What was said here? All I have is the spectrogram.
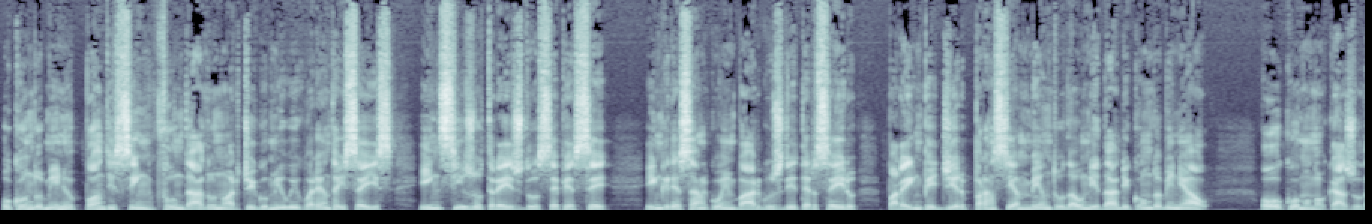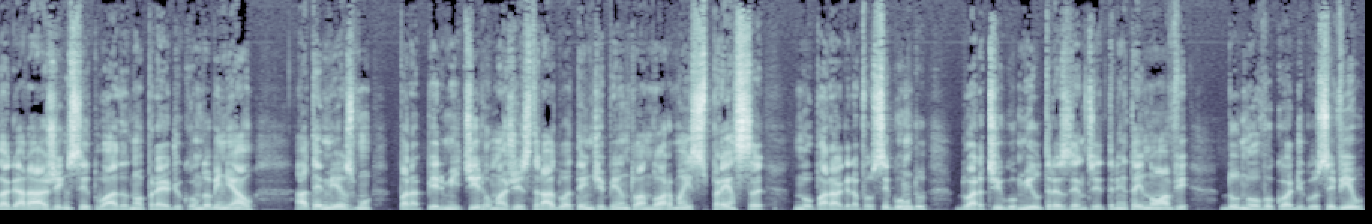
O condomínio pode sim, fundado no artigo 1046, inciso 3 do CPC, ingressar com embargos de terceiro para impedir praceamento da unidade condominial, ou, como no caso da garagem situada no prédio condominial, até mesmo para permitir ao magistrado atendimento à norma expressa no parágrafo 2 do artigo 1339 do novo Código Civil,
